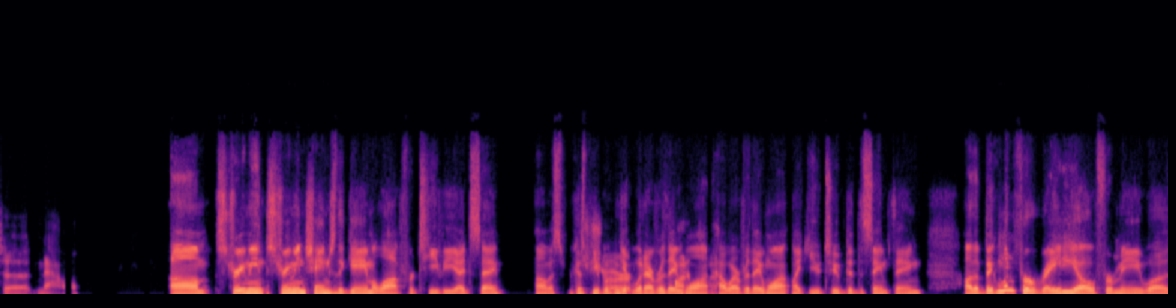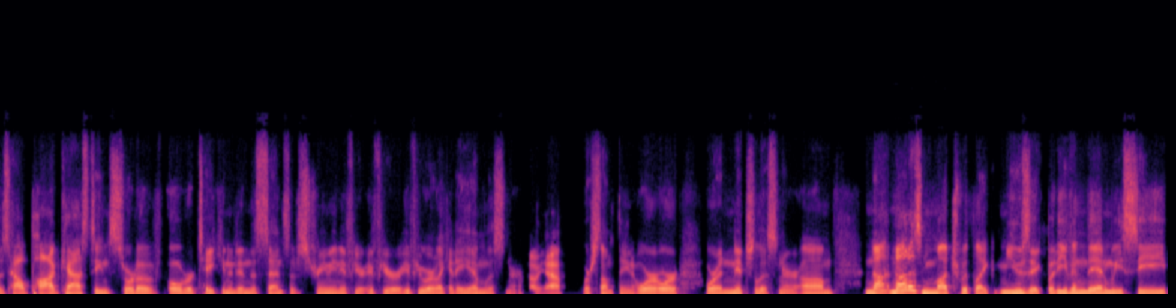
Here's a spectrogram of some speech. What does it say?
to now? Um, streaming streaming changed the game a lot for TV, I'd say. Um, it's because people can get whatever they want, 100%. however they want. Like YouTube did the same thing. Uh, the big one for radio for me was how podcasting sort of overtaking it in the sense of streaming. If you're if you're if you were like an AM listener, Oh yeah. or something or or or a niche listener um not not as much with like music but even then we see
